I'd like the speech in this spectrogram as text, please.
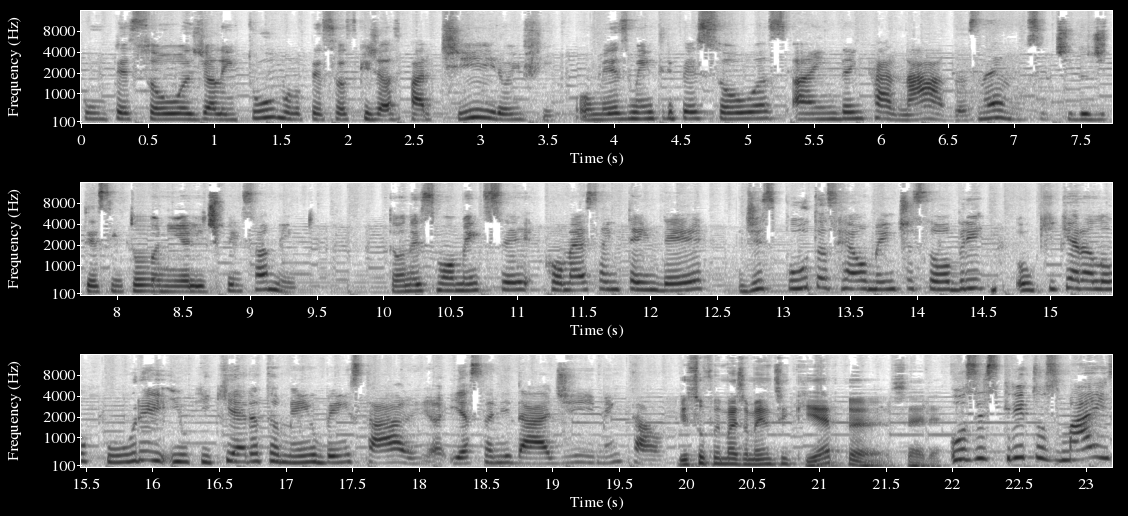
com pessoas de além-túmulo, pessoas que já partiram, enfim, ou mesmo entre pessoas ainda encarnadas, né, no sentido de ter sintonia ali de pensamento. Então, nesse momento, você começa a entender disputas realmente sobre o que, que era loucura e o que, que era também o bem-estar e a sanidade mental. Isso foi mais ou menos em que época, Célia? Os escritos mais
